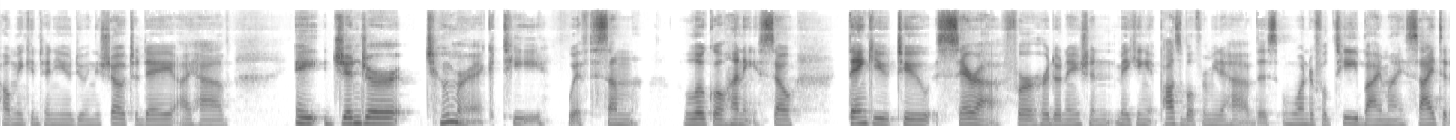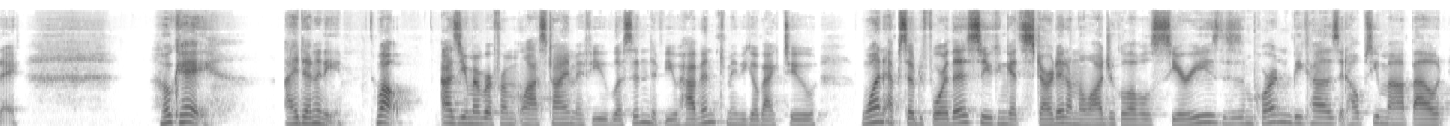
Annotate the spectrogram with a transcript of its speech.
help me continue doing the show. Today, I have a ginger turmeric tea with some local honey. So, thank you to Sarah for her donation, making it possible for me to have this wonderful tea by my side today. Okay, identity. Well, as you remember from last time, if you listened, if you haven't, maybe go back to one episode before this so you can get started on the logical levels series. This is important because it helps you map out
